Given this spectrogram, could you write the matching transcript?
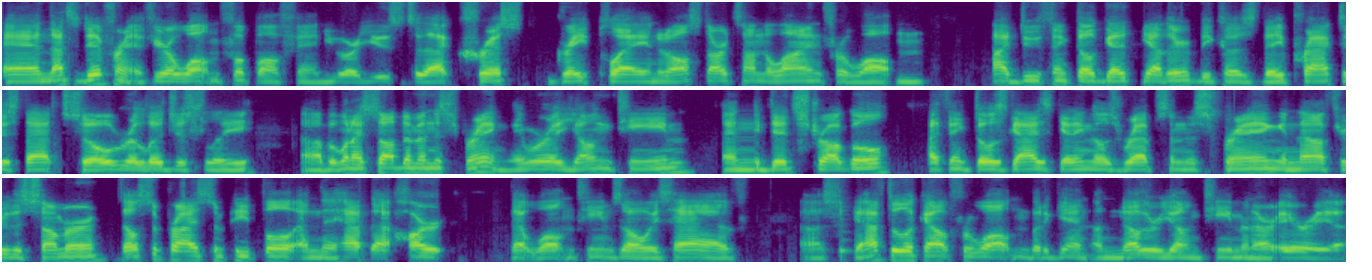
And that's different. If you're a Walton football fan, you are used to that crisp, great play, and it all starts on the line for Walton. I do think they'll get together because they practice that so religiously. Uh, but when I saw them in the spring, they were a young team and they did struggle. I think those guys getting those reps in the spring and now through the summer, they'll surprise some people and they have that heart that Walton teams always have. Uh, so you have to look out for Walton, but again, another young team in our area.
